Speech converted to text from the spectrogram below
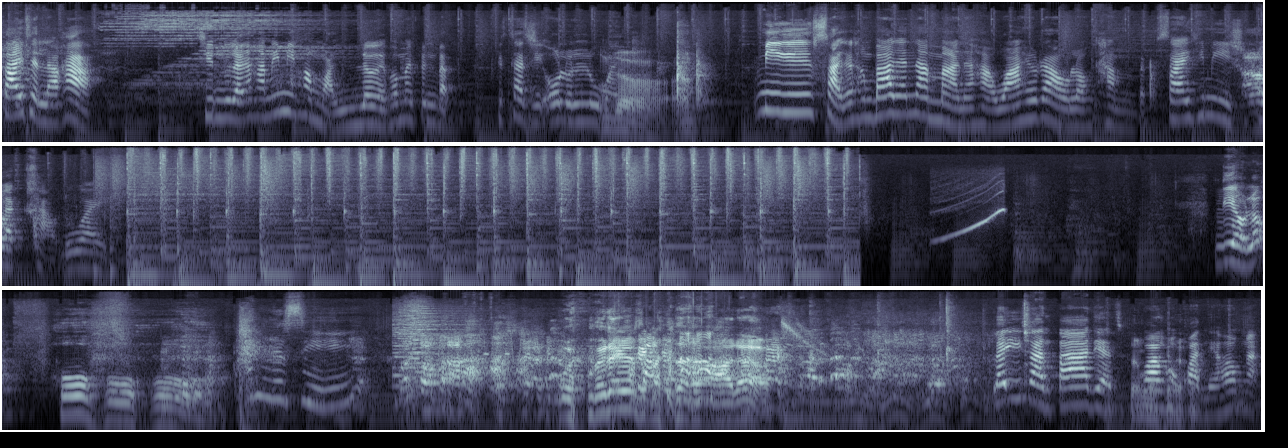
ไส้เสร็จแล้วค่ะ ชิมดูแล้วนะคะไม่มีความหวานเลยเพราะมันเป็นแบบพิสตาชิโอล้วนเดี๋ยวๆมีสายจากทางบ้านแนะนำมานะคะ ว่าให้เราลองทำแบบไส้ที่มีช็อกโกแลตขาวด้วย เดี๋ยวแล้วโฮโฮโฮท่านฤาษีไม่ได้ธรรมดานะและอีซานต้าเนี่ยทำไม วางของขวัญในห้องอะ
